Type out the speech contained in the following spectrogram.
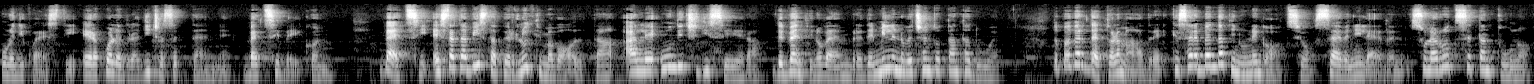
Uno di questi era quello della diciassettenne Betsy Bacon. Betsy è stata vista per l'ultima volta alle 11 di sera del 20 novembre del 1982, dopo aver detto alla madre che sarebbe andata in un negozio 7-Eleven sulla Route 71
